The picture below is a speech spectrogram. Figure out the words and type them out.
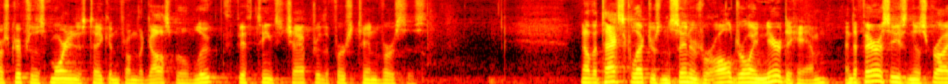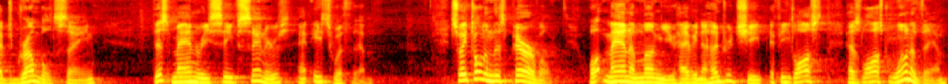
Our scripture this morning is taken from the Gospel of Luke, 15th chapter, the first 10 verses. Now the tax collectors and sinners were all drawing near to him, and the Pharisees and the scribes grumbled, saying, This man receives sinners and eats with them. So he told them this parable What man among you, having a hundred sheep, if he lost, has lost one of them,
